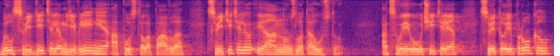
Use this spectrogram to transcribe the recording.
был свидетелем явления апостола Павла, святителю Иоанну Златоусту. От своего учителя святой Прокол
